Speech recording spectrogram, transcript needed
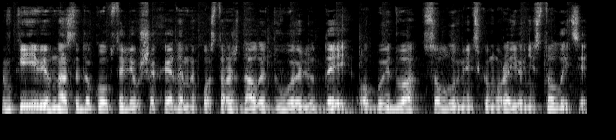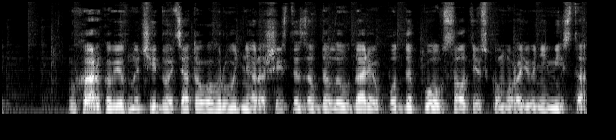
В Києві внаслідок обстрілів шахедами постраждали двоє людей, обидва в Солом'янському районі столиці. В Харкові вночі 20 грудня рашисти завдали ударів по депо в Салтівському районі міста.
